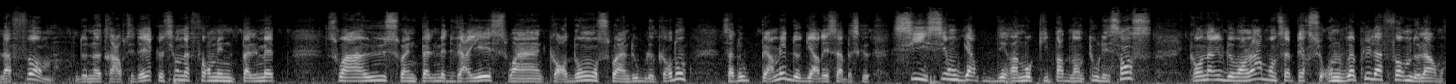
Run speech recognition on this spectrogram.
la forme de notre arbre. C'est-à-dire que si on a formé une palmette, soit un U, soit une palmette verrier, soit un cordon, soit un double cordon, ça nous permet de garder ça. Parce que si, si on garde des rameaux qui partent dans tous les sens, quand on arrive devant l'arbre, on, on ne voit plus la forme de l'arbre.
